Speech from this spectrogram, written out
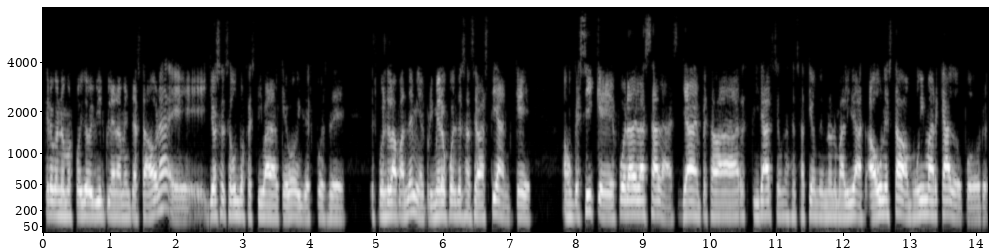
creo que no hemos podido vivir plenamente hasta ahora. Eh, yo es el segundo festival al que voy después de, después de la pandemia. El primero fue el de San Sebastián, que aunque sí que fuera de las salas ya empezaba a respirarse una sensación de normalidad, aún estaba muy marcado por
